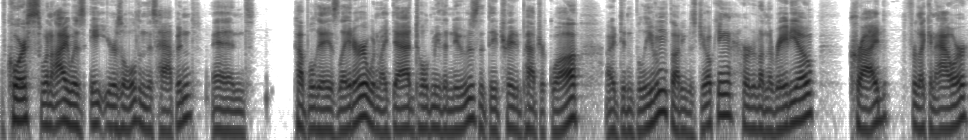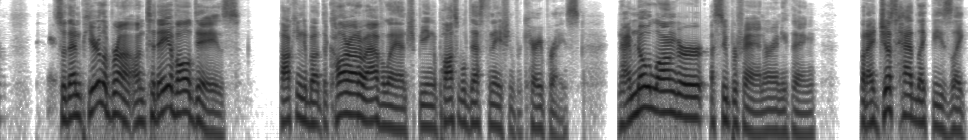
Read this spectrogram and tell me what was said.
of course, when I was eight years old and this happened, and couple days later, when my dad told me the news that they traded Patrick Roy, I didn't believe him, thought he was joking, heard it on the radio, cried for like an hour. So then Pierre Lebrun, on today of all days, talking about the Colorado Avalanche being a possible destination for Carey Price. And I'm no longer a super fan or anything, but I just had like these like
